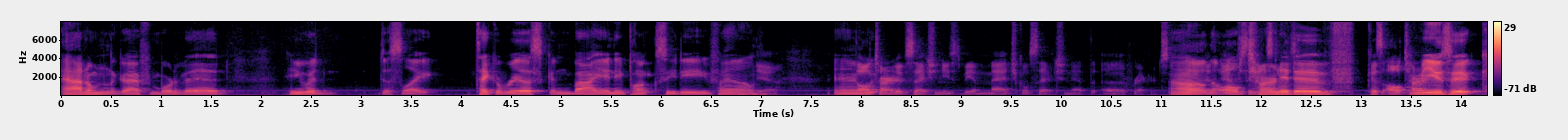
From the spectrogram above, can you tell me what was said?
Adam, the guy from Board of Ed, he would just like take a risk and buy any punk CD he found. Yeah. And The we- alternative section used to be a magical section at the uh, record store. oh, the At alternative Because alternative, music.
